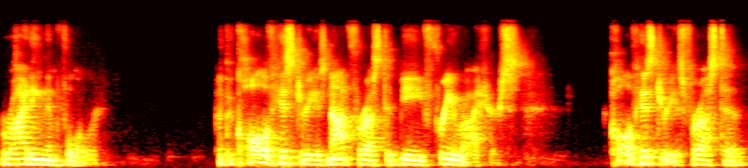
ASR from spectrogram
riding them forward. But the call of history is not for us to be free riders. The call of history is for us to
